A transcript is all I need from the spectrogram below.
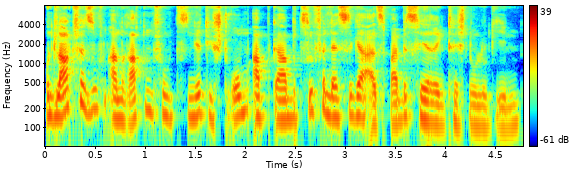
Und laut Versuchen an Ratten funktioniert die Stromabgabe zuverlässiger als bei bisherigen Technologien.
